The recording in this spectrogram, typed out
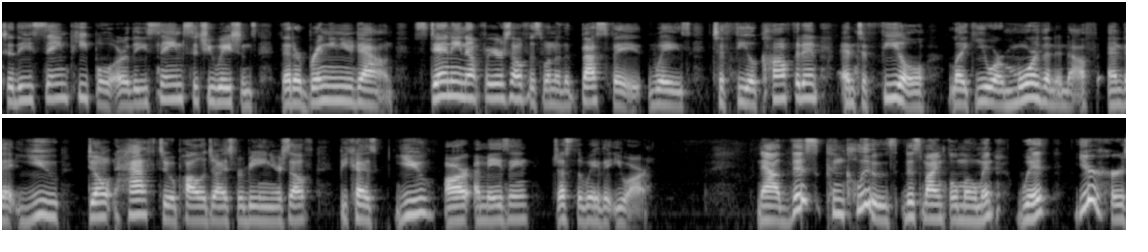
to these same people or these same situations that are bringing you down. Standing up for yourself is one of the best fa- ways to feel confident and to feel like you are more than enough and that you don't have to apologize for being yourself because you are amazing just the way that you are. Now, this concludes this mindful moment with your her,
